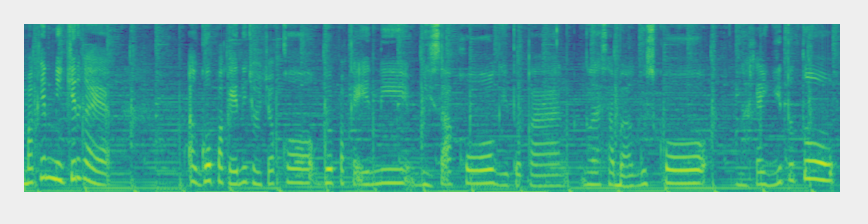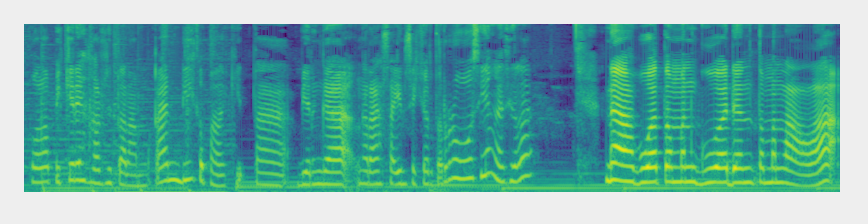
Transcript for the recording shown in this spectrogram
makin mikir kayak ah gue pakai ini cocok kok gue pakai ini bisa kok gitu kan. Ngerasa bagus kok. Nah kayak gitu tuh pola pikir yang harus ditanamkan di kepala kita. Biar nggak ngerasain insecure terus ya nggak sih lah Nah, buat temen gua dan temen Lala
